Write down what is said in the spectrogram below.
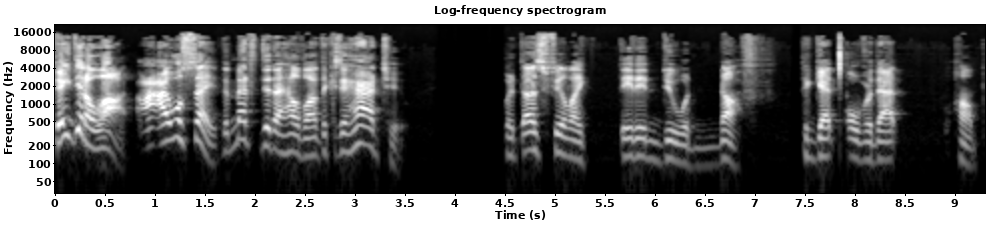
they did a lot. I, I will say the Mets did a hell of a lot because they had to, but it does feel like they didn't do enough to get over that hump.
